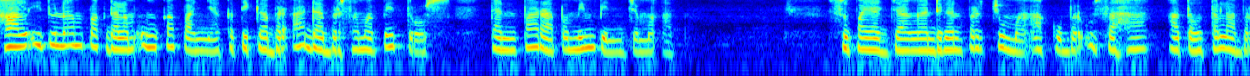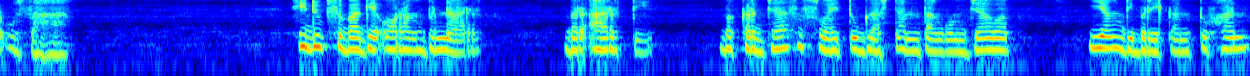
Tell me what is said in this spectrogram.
Hal itu nampak dalam ungkapannya ketika berada bersama Petrus dan para pemimpin jemaat supaya jangan dengan percuma aku berusaha atau telah berusaha. Hidup sebagai orang benar berarti bekerja sesuai tugas dan tanggung jawab yang diberikan Tuhan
